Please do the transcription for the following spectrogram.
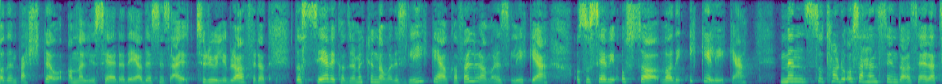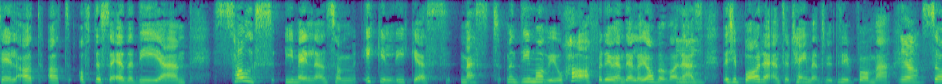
og den verste og analyserer det. Og det syns jeg er utrolig bra, for da ser vi hva drømmekundene våre liker, og hva følgerne våre liker. Og så ser vi også hva de ikke liker. Men så tar du også hensyn da, ser jeg til at, at ofte så er det de eh, salgs-e-mailene som ikke likes mest. Men de må vi jo ha, for det er jo en del av jobben vår. Mm. Det er ikke bare entertainment vi driver på med. Ja. Så,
